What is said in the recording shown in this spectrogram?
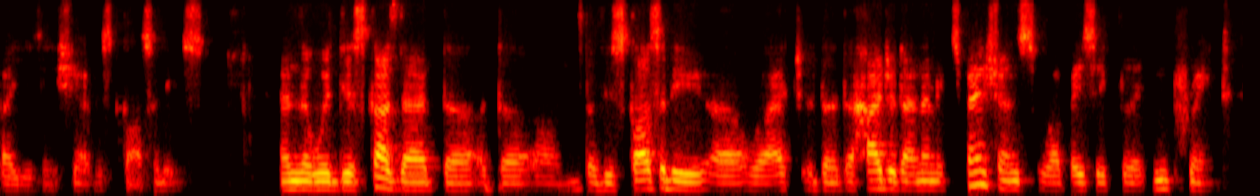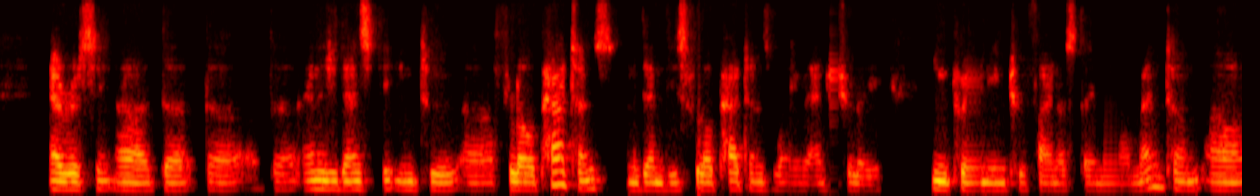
by using shear viscosities. And then we discussed that the the, um, the viscosity uh, will actually the, the hydrodynamic expansions will basically imprint everything uh, the, the the energy density into uh, flow patterns, and then these flow patterns will eventually input into final state momentum, uh,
